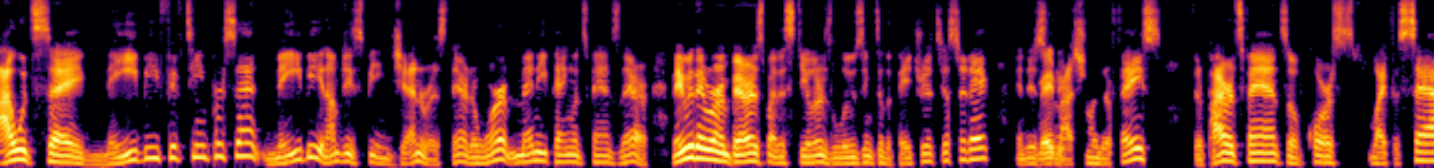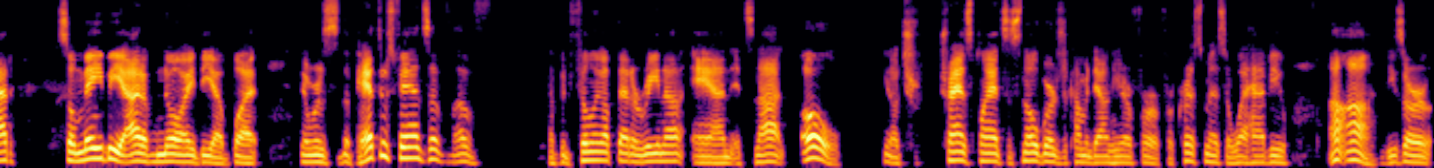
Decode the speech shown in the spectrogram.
I would say maybe 15%, maybe. And I'm just being generous there. There weren't many Penguins fans there. Maybe they were embarrassed by the Steelers losing to the Patriots yesterday and just maybe. not showing their face. They're Pirates fans. So, of course, life is sad. So maybe I have no idea. But there was the Panthers fans have, have, have been filling up that arena. And it's not, oh, you know, tr- transplants and snowbirds are coming down here for, for Christmas or what have you uh-uh these are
